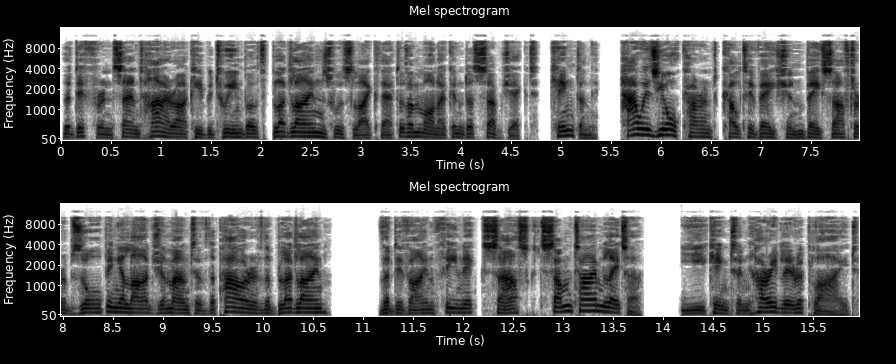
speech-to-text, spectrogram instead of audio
The difference and hierarchy between both bloodlines was like that of a monarch and a subject. Qingtang, how is your current cultivation base after absorbing a large amount of the power of the bloodline? The divine phoenix asked some time later. Yi Qingtang hurriedly replied,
